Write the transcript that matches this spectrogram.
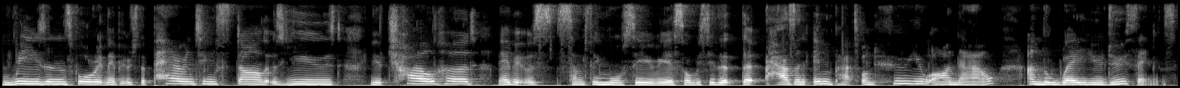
reasons for it. Maybe it was the parenting style that was used, your childhood, maybe it was something more serious, obviously, that, that has an impact on who you are now and the way you do things.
